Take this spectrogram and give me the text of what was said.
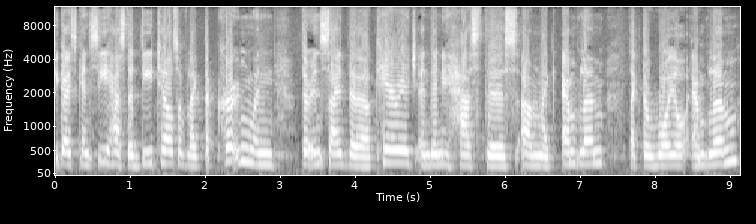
if you guys can see has the details of like the curtain when they're inside the carriage and then it has this um, like emblem like the royal emblem.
